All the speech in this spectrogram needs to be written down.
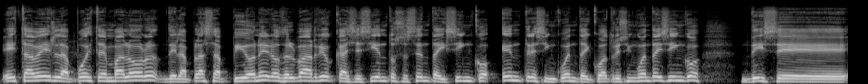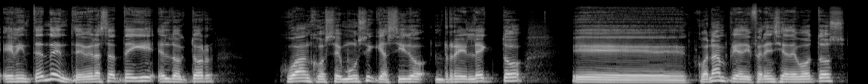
Esta vez la puesta en valor de la Plaza Pioneros del Barrio, calle 165, entre 54 y 55, dice el intendente de Verazategui, el doctor Juan José Musi, que ha sido reelecto eh, con amplia diferencia de votos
